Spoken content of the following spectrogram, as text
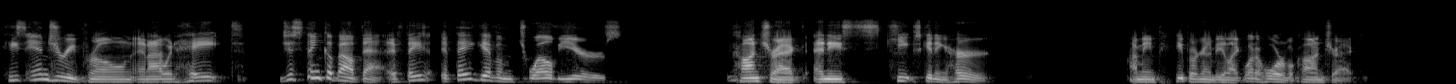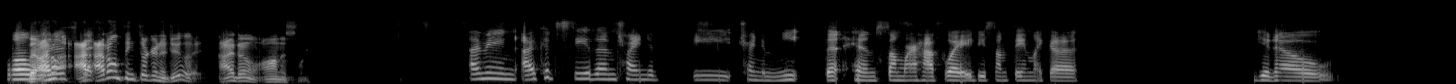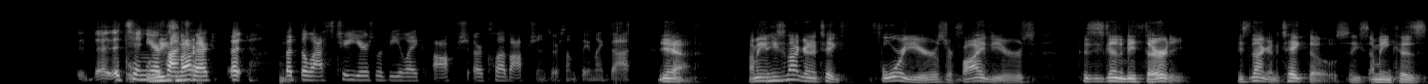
he's injury prone, and I would hate. Just think about that. If they if they give him 12 years contract and he keeps getting hurt, I mean, people are going to be like, "What a horrible contract." Well, but I don't. I, I don't think they're going to do it. I don't honestly. I mean, I could see them trying to be trying to meet the, him somewhere halfway, do something like a, you know, a 10 year well, contract not... but, but the last two years would be like option or club options or something like that yeah i mean he's not going to take four years or five years because he's going to be 30 he's not going to take those he's i mean because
